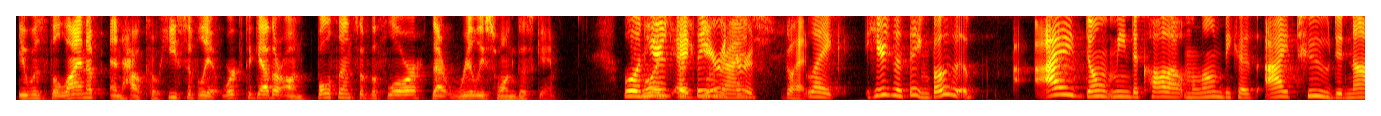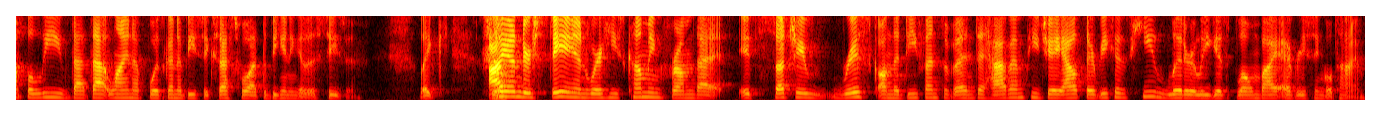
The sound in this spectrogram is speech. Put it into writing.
it was the lineup and how cohesively it worked together on both ends of the floor that really swung this game. Well, and well, here's and, the thing, Gary Ryan. Harris, go ahead. Like, here's the thing. Both, I don't mean to call out Malone because I too did not believe that that lineup was going to be successful at the beginning of the season. Like, Sure. I understand where he's coming from that it's such a risk on the defensive end to have MPJ out there because he literally gets blown by every single time.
